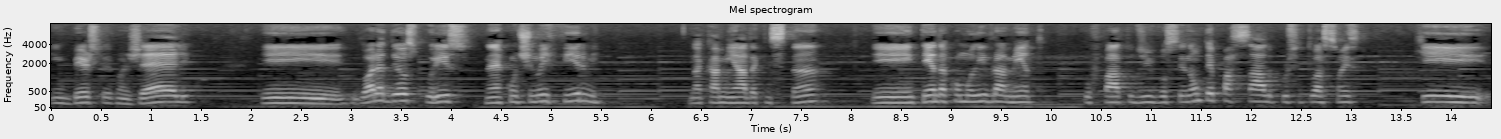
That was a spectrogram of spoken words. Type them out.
em berço evangélico e glória a Deus por isso. Né? Continue firme na caminhada cristã e entenda como livramento o fato de você não ter passado por situações que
